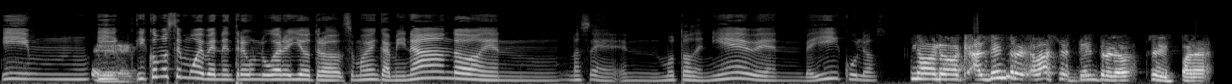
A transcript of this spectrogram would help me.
¿Y, mm, y, ¿Y, cómo se mueven entre un lugar y otro? ¿Se mueven caminando, en, no sé, en motos de nieve, en vehículos? No, no, al dentro de la base, dentro de la base, para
